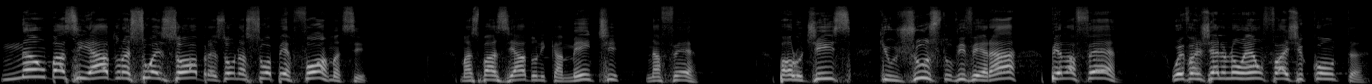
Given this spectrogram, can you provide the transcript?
não baseado nas suas obras ou na sua performance, mas baseado unicamente na fé. Paulo diz que o justo viverá pela fé. O Evangelho não é um faz de conta.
